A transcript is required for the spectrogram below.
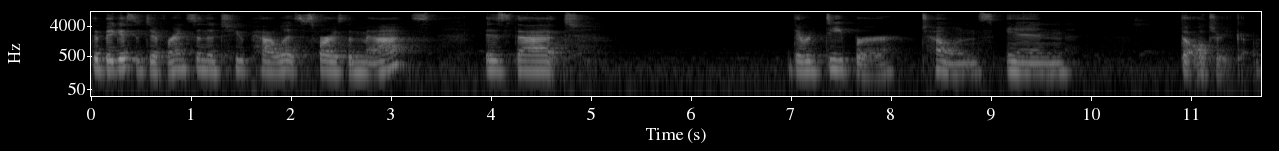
the biggest difference in the two palettes as far as the mattes is that there are deeper tones in the Alter Ego.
